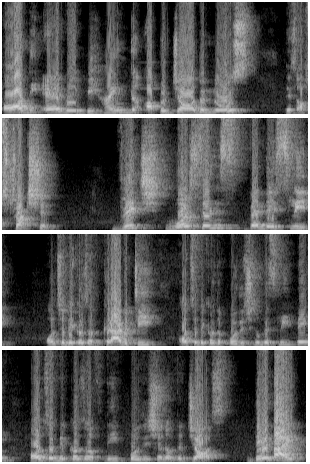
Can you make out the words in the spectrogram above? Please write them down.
or the airway behind the upper jaw, the nose, there's obstruction, which worsens when they sleep. Also because of gravity, also because of the position of the sleeping, also because of the position of the jaws. Thereby,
